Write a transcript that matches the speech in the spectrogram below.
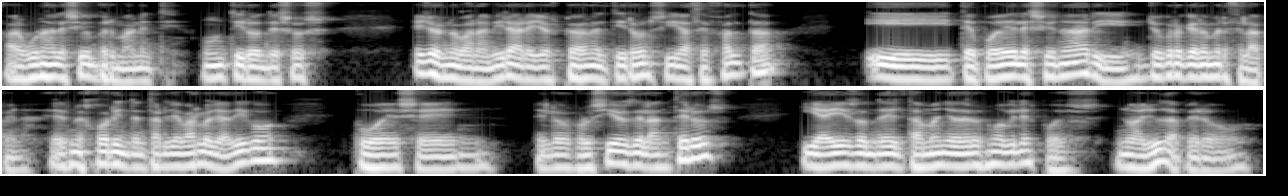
alguna lesión permanente. Un tirón de esos. Ellos no van a mirar, ellos pegan el tirón si hace falta y te puede lesionar y yo creo que no merece la pena. Es mejor intentar llevarlo, ya digo, pues en, en los bolsillos delanteros y ahí es donde el tamaño de los móviles pues no ayuda, pero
